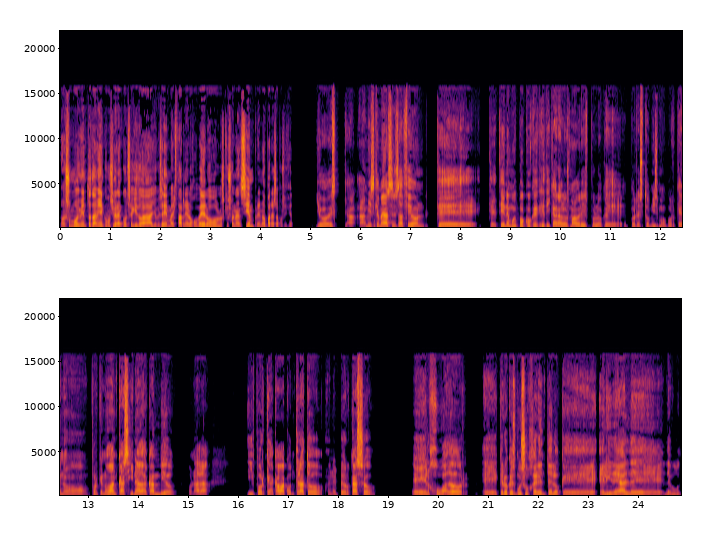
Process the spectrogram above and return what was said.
no es un movimiento también como si hubieran conseguido a, yo qué sé, Miles Turner o Gobert o los que suenan siempre, ¿no? Para esa posición. Yo es a, mí es que me da la sensación que, que tiene muy poco que criticar a los Mavericks por lo que por esto mismo, porque no, porque no dan casi nada a cambio o nada y porque acaba contrato, en el peor caso. El jugador, eh, creo que es muy sugerente lo que el ideal de, de Wood,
